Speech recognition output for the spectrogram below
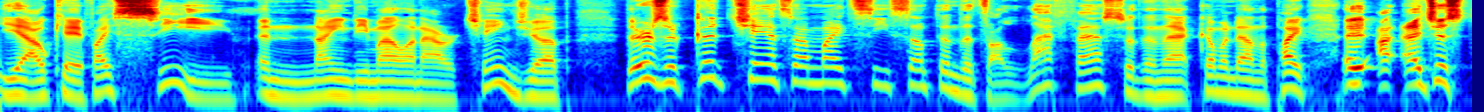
yeah, okay, if I see a 90 mile an hour changeup, there's a good chance I might see something that's a lot faster than that coming down the pipe. I, I, I just,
